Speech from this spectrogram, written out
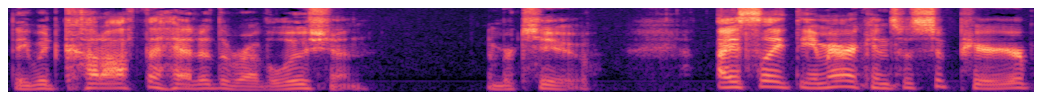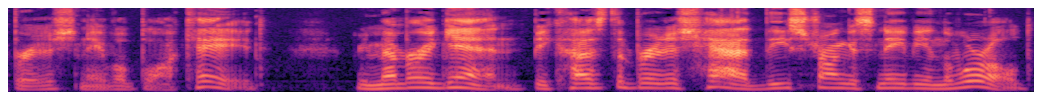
they would cut off the head of the revolution. Number two, isolate the Americans with superior British naval blockade. Remember again, because the British had the strongest navy in the world,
